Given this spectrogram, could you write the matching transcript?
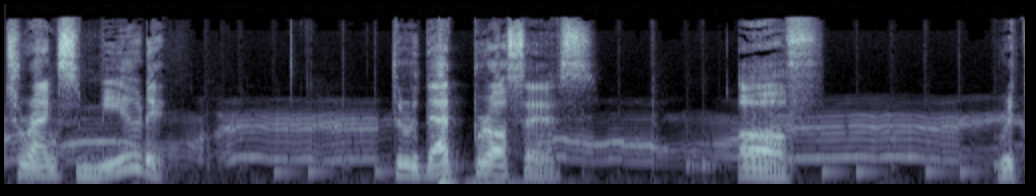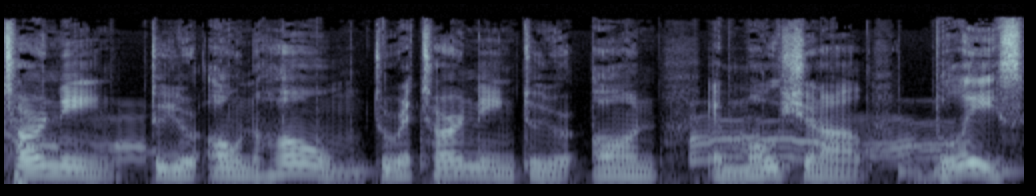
transmuted through that process of returning to your own home, to returning to your own emotional bliss,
